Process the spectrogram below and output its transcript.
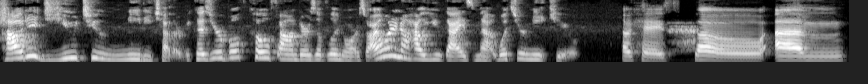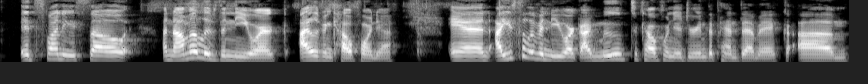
how did you two meet each other? Because you're both co founders of Lenore. So, I want to know how you guys met. What's your meet cute? Okay, so um, it's funny. So, Anama lives in New York. I live in California. And I used to live in New York. I moved to California during the pandemic. Um,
